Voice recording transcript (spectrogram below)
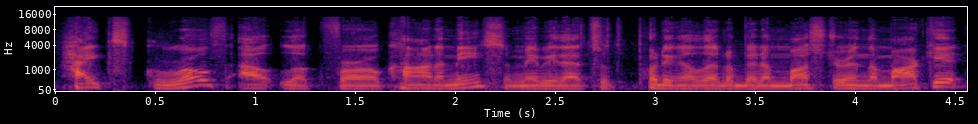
hikes growth outlook for economy. So maybe that's what's putting a little bit of muster in the market.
